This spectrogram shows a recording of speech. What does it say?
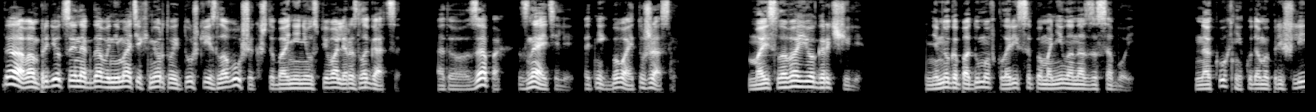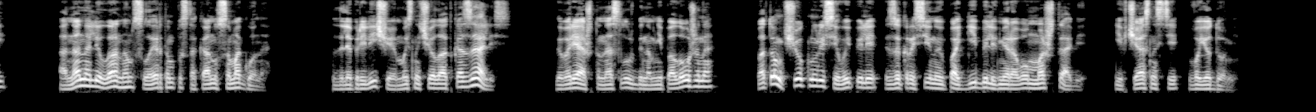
Да, вам придется иногда вынимать их мертвые тушки из ловушек, чтобы они не успевали разлагаться. А то запах, знаете ли, от них бывает ужасный. Мои слова ее огорчили. Немного подумав, Клариса поманила нас за собой. На кухне, куда мы пришли, она налила нам с Лаэртом по стакану самогона. Для приличия мы сначала отказались, говоря, что на службе нам не положено, Потом чокнулись и выпили за крысиную погибель в мировом масштабе, и в частности в ее доме.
